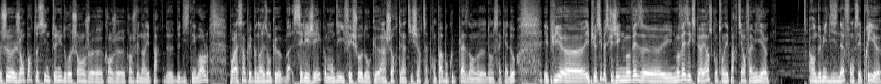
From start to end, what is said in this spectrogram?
J'emporte aussi une tenue de rechange euh, quand je, quand je vais dans les parcs de, Disney World pour la simple et bonne raison que bah, c'est léger. Comme on dit, il fait chaud donc un short et un t-shirt ça prend pas beaucoup de place dans le, dans le sac à dos. Et puis euh, et puis aussi parce que j'ai une mauvaise, euh, une mauvaise expérience quand on est parti en famille euh, en 2019, on s'est pris euh,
